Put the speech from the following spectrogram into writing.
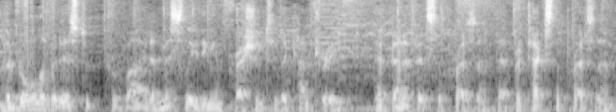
The goal of it is to provide a misleading impression to the country that benefits the president, that protects the president,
